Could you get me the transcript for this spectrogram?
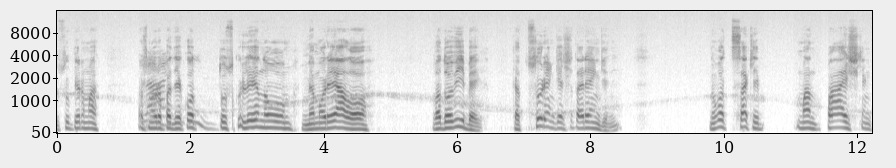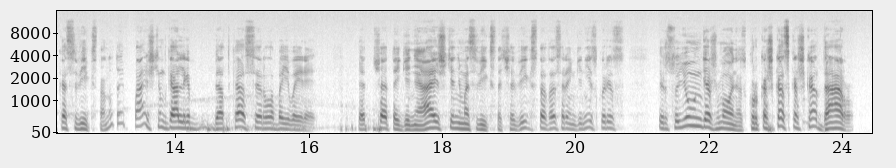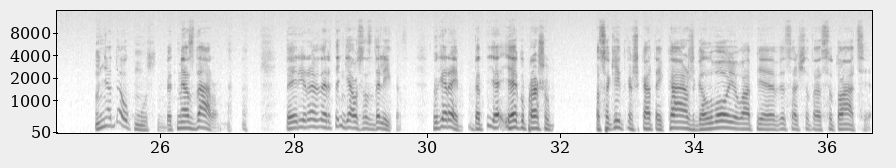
Visų pirma, aš noriu padėkoti Tuskulėnų memorialo vadovybei, kad surengė šitą renginį. Nu, vat, sakė, man paaiškink, kas vyksta. Nu, tai paaiškint gali bet kas ir labai įvairiai. Bet čia taigi neaiškinimas vyksta. Čia vyksta tas renginys, kuris ir sujungia žmonės, kur kažkas kažką daro. Nu, nedaug mūsų, bet mes darom. tai ir yra vertingiausias dalykas. Nu gerai, bet je, jeigu prašau pasakyti kažką, tai ką aš galvoju apie visą šitą situaciją.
